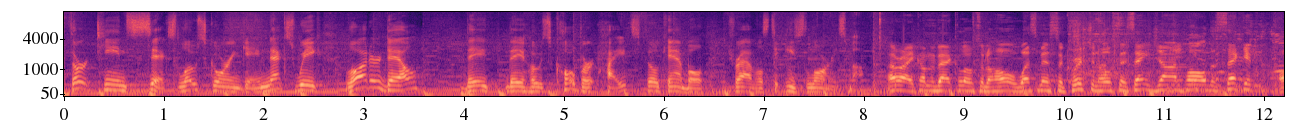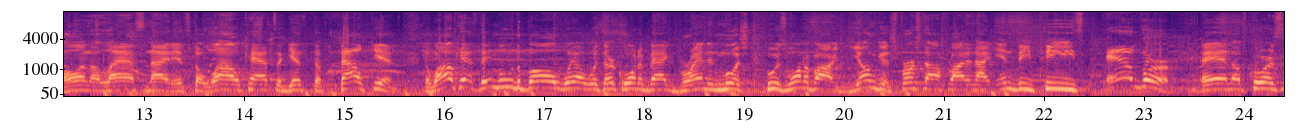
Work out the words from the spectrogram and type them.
13 6. Low scoring game. Next week, Lauderdale they, they host Colbert Heights. Phil Campbell travels to East Lawrenceville. All right, coming back close to the home, Westminster Christian hosting St. John Paul II on the last night. It's the Wildcats against the Falcons. The Wildcats, they move the ball well with their quarterback, Brandon Mush, who is one of our youngest First Down Friday night MVPs ever. And of course,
